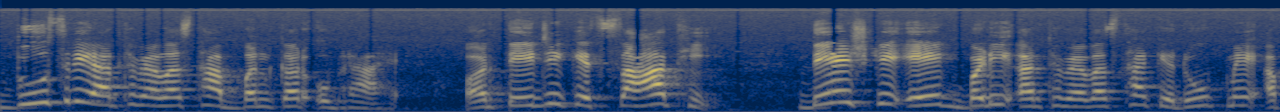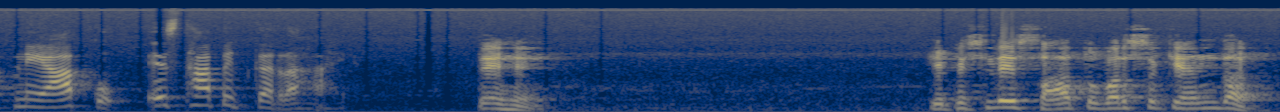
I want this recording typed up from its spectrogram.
दूसरी अर्थव्यवस्था बनकर उभरा है। और तेज़ी के साथ ही देश की एक बड़ी अर्थव्यवस्था के रूप में अपने आप को स्थापित कर रहा है। हैं कि पिछले सात वर्ष के अंदर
